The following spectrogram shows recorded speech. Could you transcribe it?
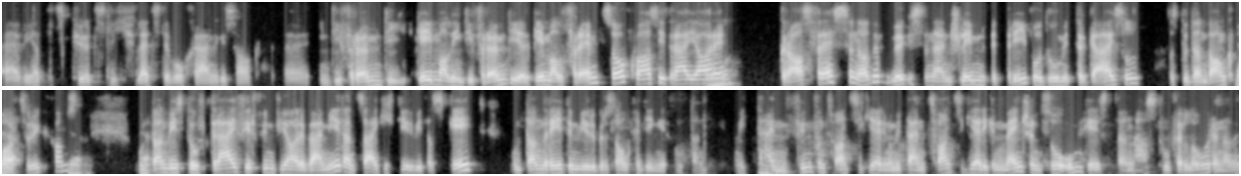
äh, wie hat jetzt kürzlich letzte Woche einer gesagt, äh, in die Fremde, geh mal in die Fremde, geh mal fremd so quasi drei Jahre, mhm. Gras fressen, oder? Möglichst in einen schlimmen Betrieb, wo du mit der Geisel, dass du dann dankbar ja. zurückkommst. Ja. Und ja. dann bist du drei, vier, fünf Jahre bei mir, dann zeige ich dir, wie das geht und dann reden wir über solche Dinge. Und dann mit mhm. deinem 25-Jährigen, mit deinem 20-jährigen Menschen so umgehst, dann hast du verloren, oder?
